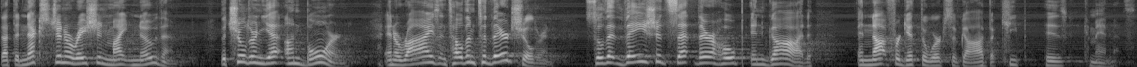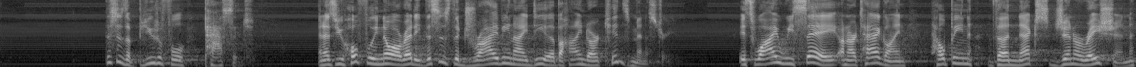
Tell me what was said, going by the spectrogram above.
That the next generation might know them, the children yet unborn, and arise and tell them to their children, so that they should set their hope in God and not forget the works of God, but keep his commandments. This is a beautiful passage. And as you hopefully know already, this is the driving idea behind our kids' ministry. It's why we say on our tagline, helping the next generation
